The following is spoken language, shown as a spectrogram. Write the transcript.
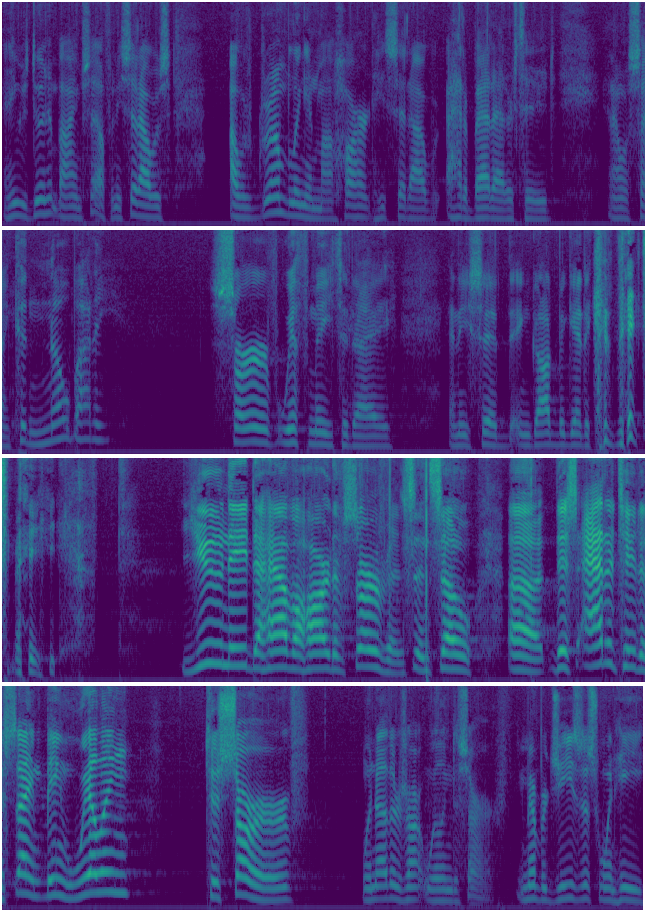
And he was doing it by himself. And he said, I was, I was grumbling in my heart. He said, I, I had a bad attitude. And I was saying, could nobody serve with me today? And he said, and God began to convict me. you need to have a heart of service. And so, uh, this attitude of saying, being willing to serve when others aren't willing to serve. Remember Jesus when he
